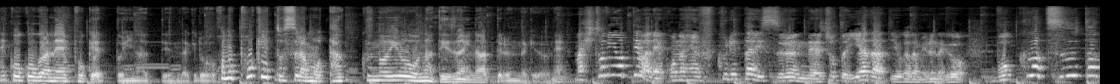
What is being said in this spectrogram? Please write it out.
で、ここがね、ポケットになってるんだけど、このポケットすらもうタックのようなデザインになってるんだけどね。まあ、人によってはね、この辺膨れたりするんで、ちょっと嫌だっていう方もいるんだけど、僕は2タッ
